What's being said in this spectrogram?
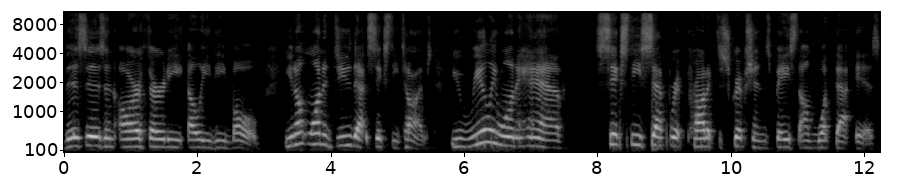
This is an R30 LED bulb. You don't want to do that 60 times. You really want to have 60 separate product descriptions based on what that is.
